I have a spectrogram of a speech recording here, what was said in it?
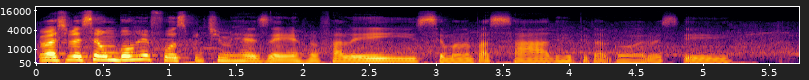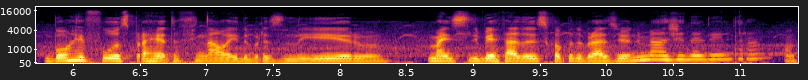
Eu acho que vai ser um bom reforço pro time reserva. Falei semana passada, repito agora. Vai ser um bom reforço pra reta final aí do brasileiro. Mas Libertadores Copa do Brasil, eu não imagino ele entrar, não.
